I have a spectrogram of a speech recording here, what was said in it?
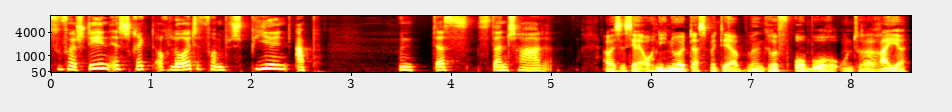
zu verstehen ist, schreckt auch Leute vom Spielen ab. Und das ist dann schade. Aber es ist ja auch nicht nur das mit der Begriff obere, untere Reihe.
